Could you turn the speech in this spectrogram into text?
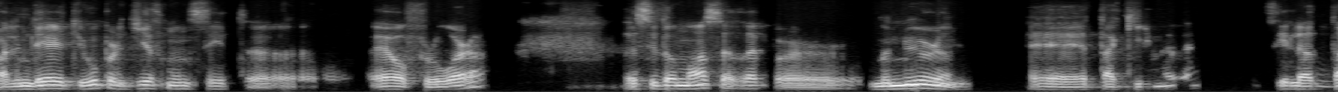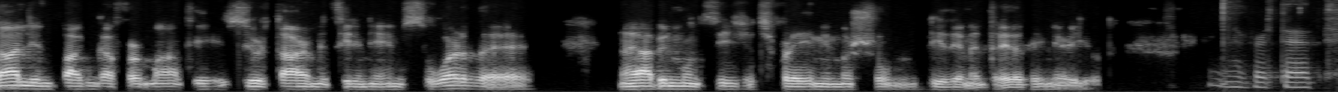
Faleminderit ju për gjithë mundësitë e ofruara, dhe sidomos edhe për mënyrën e takimeve, të cilat mhm. dalin pak nga formati zyrtar me cilin jemi mësuar dhe na japin mundësi që të shprehemi më shumë lidhje me të drejtat e njeriut. E vërtetë.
